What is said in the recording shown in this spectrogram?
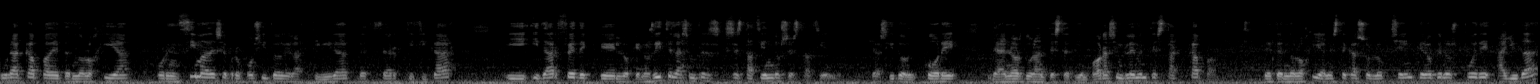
una capa de tecnología por encima de ese propósito de la actividad de certificar y, dar fe de que lo que nos dicen las empresas que se está haciendo, se está haciendo, que ha sido el core de ANOR durante este tiempo. Ahora simplemente esta capa de tecnología, en este caso blockchain, creo que nos puede ayudar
